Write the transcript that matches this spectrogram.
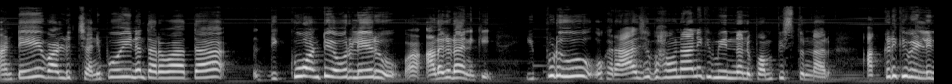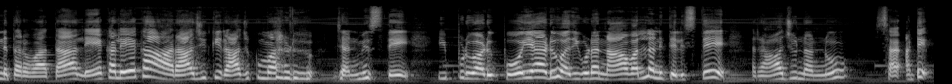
అంటే వాళ్ళు చనిపోయిన తర్వాత దిక్కు అంటూ ఎవరు లేరు అడగడానికి. ఇప్పుడు ఒక రాజభవనానికి మీరు నన్ను పంపిస్తున్నారు. అక్కడికి వెళ్ళిన తర్వాత లేక లేక ఆ రాజుకి రాజకుమారుడు జన్మిస్తే ఇప్పుడు వాడు పోయాడు అది కూడా నా వల్ల అని తెలిస్తే రాజు నన్ను అంటే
